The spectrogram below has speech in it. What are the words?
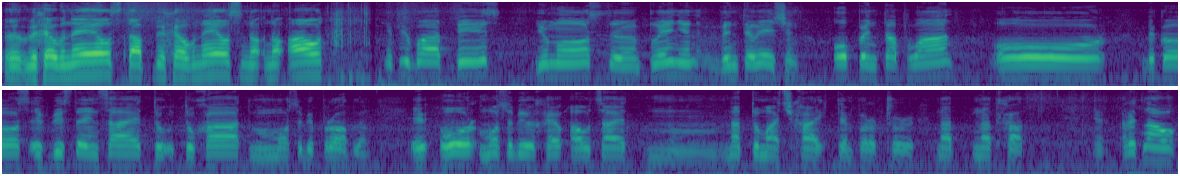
uh, we have nails. Top we have nails. No, no out. If you bought this, you must uh, planning ventilation. Open top one or because if we stay inside too, too hot, must be problem. If, most of you have outside mm, not too much high temperature, not not hot. Yeah. Right now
